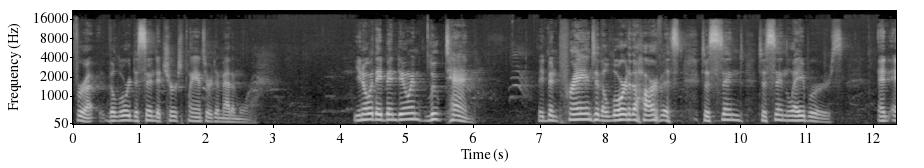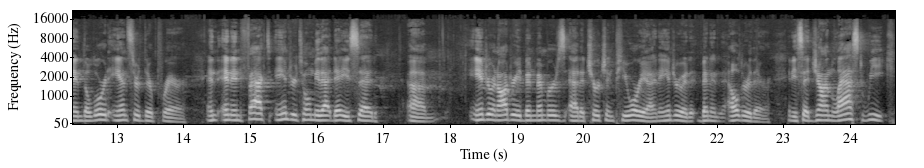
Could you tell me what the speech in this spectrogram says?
for a, the Lord to send a church planter to Metamora. You know what they've been doing? Luke 10. They'd been praying to the Lord of the harvest to send, to send laborers. And, and the Lord answered their prayer. And, and in fact, Andrew told me that day, he said, um, Andrew and Audrey had been members at a church in Peoria, and Andrew had been an elder there. And he said, John, last week,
